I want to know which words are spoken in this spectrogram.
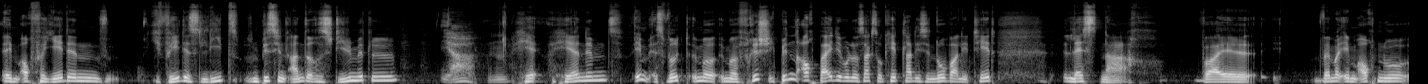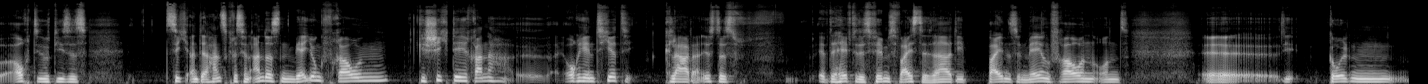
eben auch für jeden, für jedes Lied ein bisschen anderes Stilmittel ja. Mhm. Her, hernimmt. Es wirkt immer, immer frisch. Ich bin auch bei dir, wo du sagst, okay, klar, diese Novalität lässt nach. Weil wenn man eben auch nur auch dieses sich an der Hans Christian Andersen Meerjungfrauen-Geschichte ran äh, orientiert, klar, dann ist das der Hälfte des Films weißt du, ja, die beiden sind Meerjungfrauen und äh, die Golden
